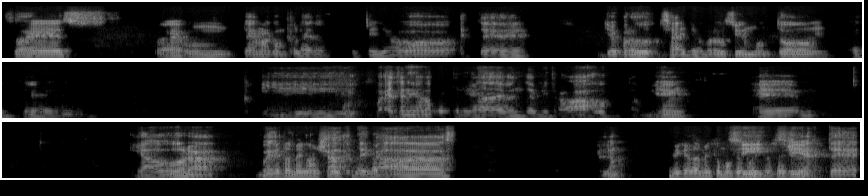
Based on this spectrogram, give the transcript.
Eso es, fue un tema completo, porque yo, este, yo, produ o sea, yo producí un montón, este, y he tenido la oportunidad de vender mi trabajo también. eh, y ahora, pues, también on de cada... ¿Perdón? Vi que también como que Sí, sí, este.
